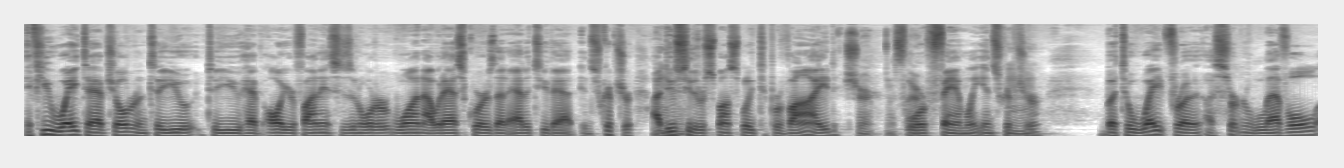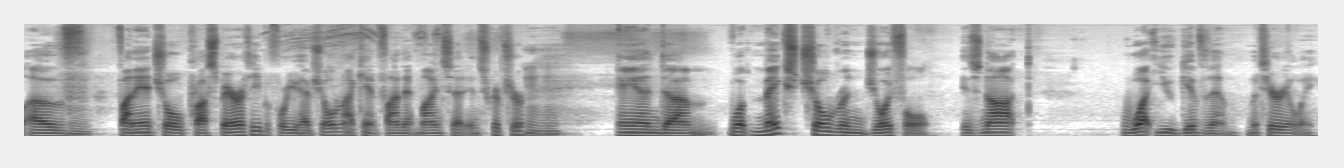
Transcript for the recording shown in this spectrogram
if you wait to have children until you until you have all your finances in order, one, I would ask where's that attitude at in Scripture. I mm-hmm. do see the responsibility to provide sure, for there. family in Scripture, mm-hmm. but to wait for a, a certain level of mm. financial prosperity before you have children, I can't find that mindset in Scripture. Mm-hmm. And um, what makes children joyful is not what you give them materially,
